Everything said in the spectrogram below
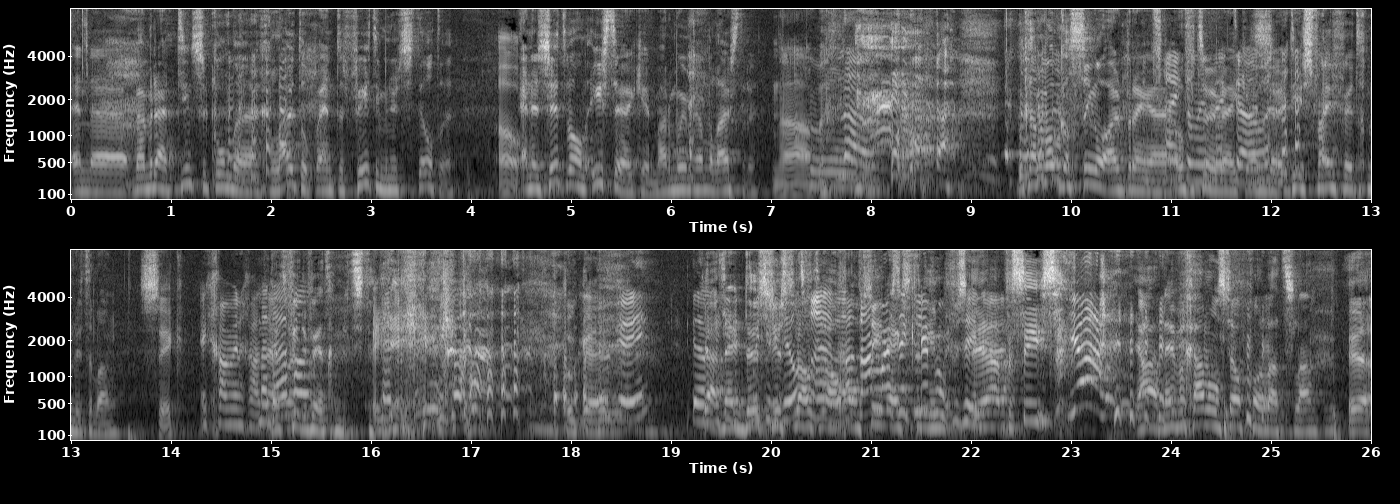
En eh, we hebben daar 10 seconden geluid op en het is 14 minuten stilte. Oh, En er zit wel een easter egg in, maar dan moet je hem helemaal luisteren. nou... Nou, We gaan hem ook als single uitbrengen over twee weken. En, eh, die is 45 minuten lang. Sick. Ik ga hem in de gaten Maar En daarvan- 44 minuten oké. Ja, Ja, nee, je, dus je snapt wel. Ga daar maar eens een clip op verzinnen. Ja, precies. Ja, nee, we gaan onszelf gewoon laten slaan. Ja.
